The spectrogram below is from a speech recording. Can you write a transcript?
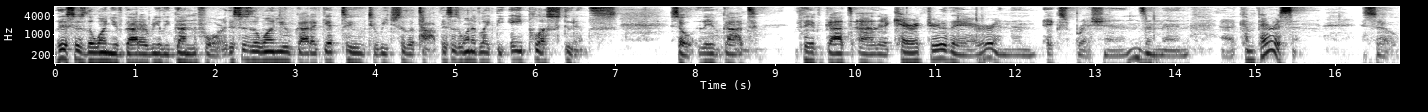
this is the one you've got to really gun for. This is the one you've got to get to to reach to the top. This is one of like the A plus students. So they've got they've got uh, their character there, and then expressions, and then uh, comparison. So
